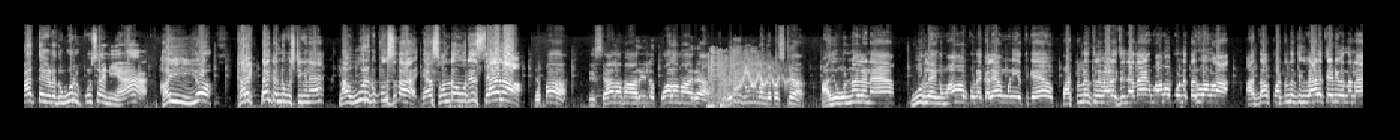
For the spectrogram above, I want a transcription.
பார்த்தே கிடையாது. ஊருக்கு புதுசா நீயா ஐயோ கரெக்டாக கண்டுபிடிச்சிட்டிங்கண்ணே. நான் ஊருக்கு புதுசுதான் என் சொந்த ஊரு சேலம். எப்பா நீ சேலமா இரு இல்ல கோலமா இரு எதுக்கு ஊருக்கு வந்த ஃபர்ஸ்ட் அது ஒன்றும் இல்லைண்ணே. ஊரில் எங்கள் மாமா பொண்ணை கல்யாணம் பண்ணிக்கிறதுக்கு பட்டணத்தில் வேலை செஞ்சாதான் எங்கள் மாமா பொண்ணு தருவாங்களாம். அதான் பட்டணத்துக்கு வேலை தேடி வந்தேண்ணே.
